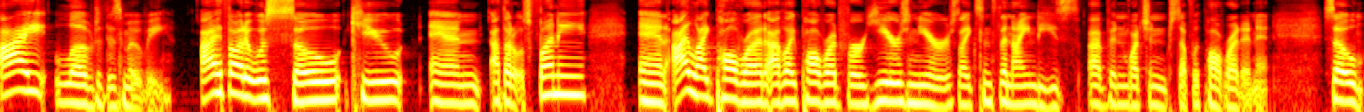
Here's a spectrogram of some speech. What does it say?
I loved this movie. I thought it was so cute and I thought it was funny. And I like Paul Rudd. I've liked Paul Rudd for years and years, like since the 90s. I've been watching stuff with Paul Rudd in it. So,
